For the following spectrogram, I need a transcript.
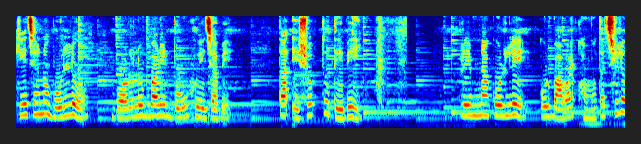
কে যেন বলল, বড়লোক বাড়ির বউ হয়ে যাবে। তা এসব তো দেবেই। প্রেম না করলে ওর বাবার ক্ষমতা ছিল?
